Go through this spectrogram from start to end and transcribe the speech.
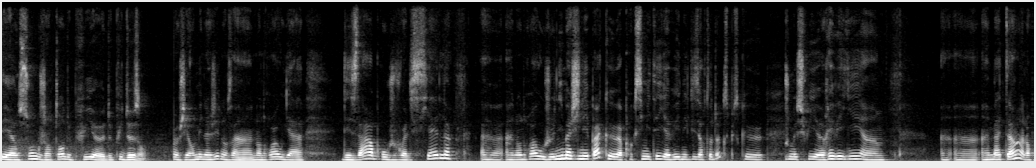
C'est un son que j'entends depuis, euh, depuis deux ans. J'ai emménagé dans un endroit où il y a des arbres, où je vois le ciel, euh, un endroit où je n'imaginais pas qu'à proximité il y avait une église orthodoxe, puisque je me suis euh, réveillée un, un- matin, alors,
